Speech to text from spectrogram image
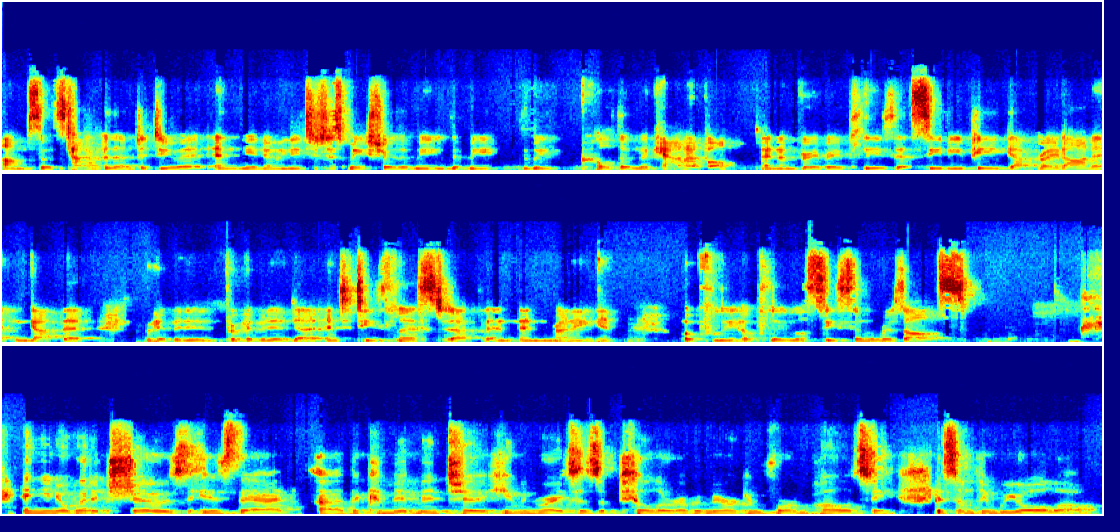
Um, so it's time for them to do it, and you know we need to just make sure that we that we that we hold them accountable. And I'm very very pleased that CBP got right on it and got that prohibited prohibited uh, entities list up and, and running, and hopefully hopefully we'll see some results. And you know what it shows is that uh, the commitment to human rights as a pillar of American foreign policy is something we all owe.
